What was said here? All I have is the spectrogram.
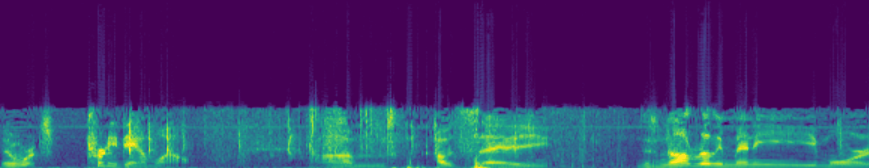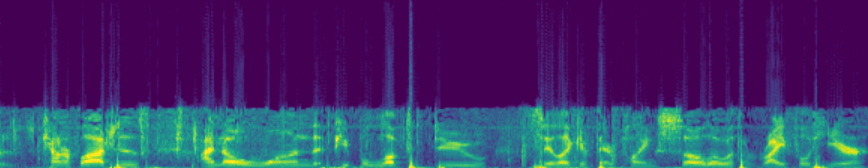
It works pretty damn well. Um, I would say there's not really many more counter flashes. I know one that people love to do. Say like if they're playing solo with a rifle here,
